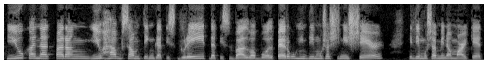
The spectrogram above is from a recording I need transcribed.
You cannot, parang, you have something that is great, that is valuable, pero kung hindi mo siya sinishare, hindi mo siya minamarket,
